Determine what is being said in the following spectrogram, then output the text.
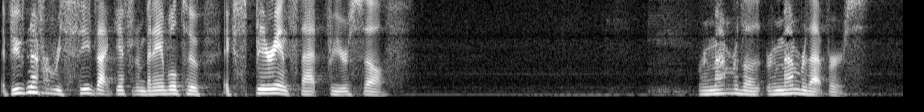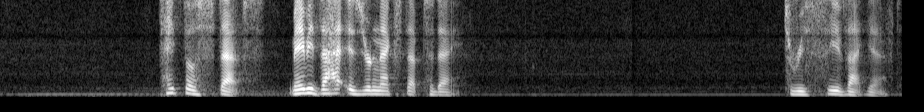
If you've never received that gift and been able to experience that for yourself, remember, those, remember that verse. Take those steps. Maybe that is your next step today to receive that gift.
